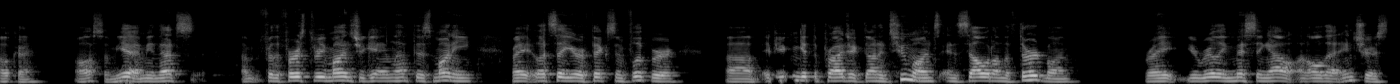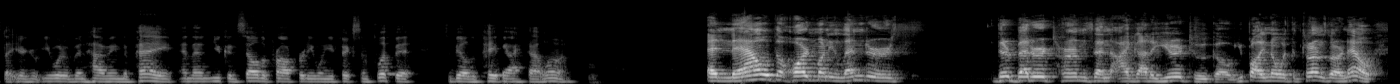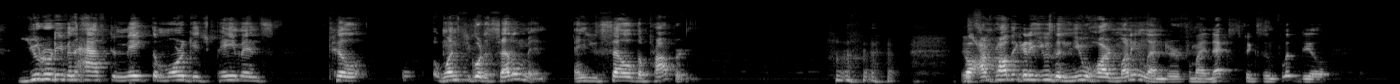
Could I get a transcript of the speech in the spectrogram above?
Okay, awesome. Yeah, I mean that's um, for the first three months you're getting lent this money, right? Let's say you're a fix and flipper. Um, if you can get the project done in two months and sell it on the third month, right? You're really missing out on all that interest that you you would have been having to pay, and then you can sell the property when you fix and flip it to be able to pay back that loan. And now the hard money lenders, they're better terms than I got a year or two ago. You probably know what the terms are now. You don't even have to make the mortgage payments till once you go to settlement and you sell the property. so I'm probably going to use a new hard money lender for my next fix and flip deal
